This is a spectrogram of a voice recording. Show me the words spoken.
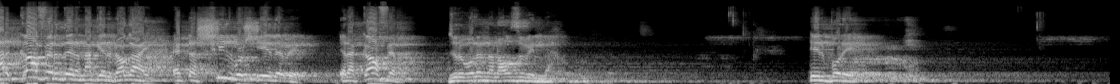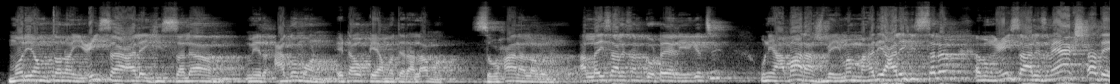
আর কাফেরদের নাকের ডগায় একটা শিল বসিয়ে দেবে। এরা কাফের জুড়ে বলেন না নজুবিল্লাহ এরপরে মরিয়ম তনয় ঈসা আলাইহিস সালামের আগমন, এটাও কেয়ামতের আলামত। আল্লাহ বলেন। আল্লাহ ঈসা আলাইহিস সালামকে ওটাই নিয়ে গেছে। উনি আবার আসবে, ইমাম মাহাদি সালাম এবং ঈসা আলাইহিস সালাম একসাথে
